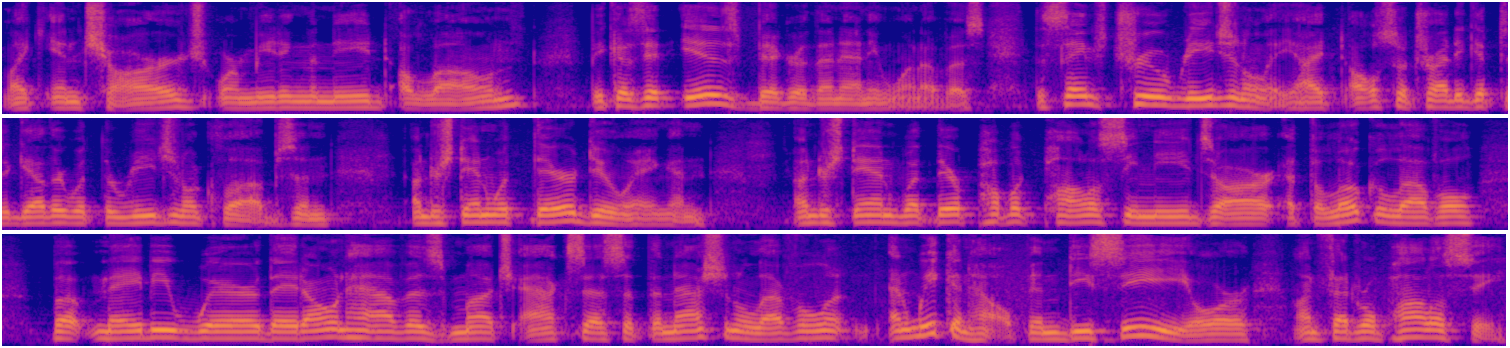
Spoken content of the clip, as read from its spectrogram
like in charge or meeting the need alone because it is bigger than any one of us. The same's true regionally. I also try to get together with the regional clubs and understand what they're doing and understand what their public policy needs are at the local level but maybe where they don't have as much access at the national level, and we can help in DC or on federal policy,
